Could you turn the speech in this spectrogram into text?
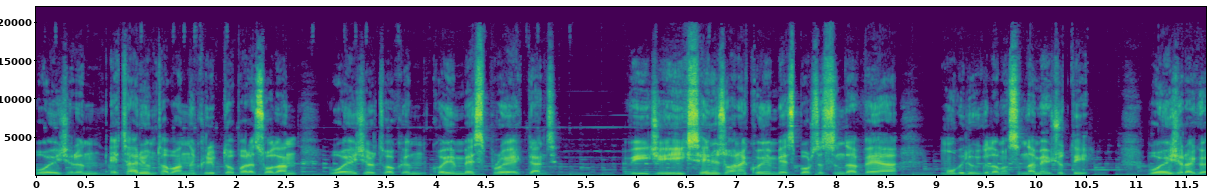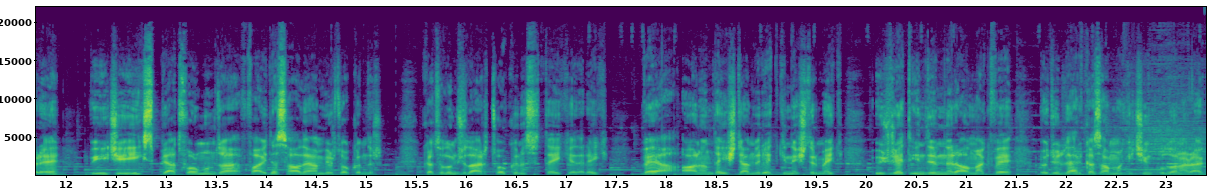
Voyager'ın Ethereum tabanlı kripto parası olan Voyager Token Coinbase Pro'ya eklendi. VGX henüz ana Coinbase borsasında veya mobil uygulamasında mevcut değil. Voyager'a göre VGX platformunda fayda sağlayan bir token'dır. Katılımcılar token'ı stake ederek veya anında işlemleri etkinleştirmek, ücret indirimleri almak ve ödüller kazanmak için kullanarak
